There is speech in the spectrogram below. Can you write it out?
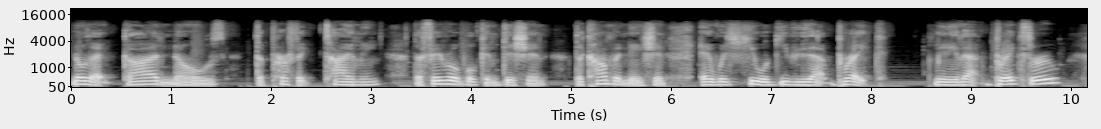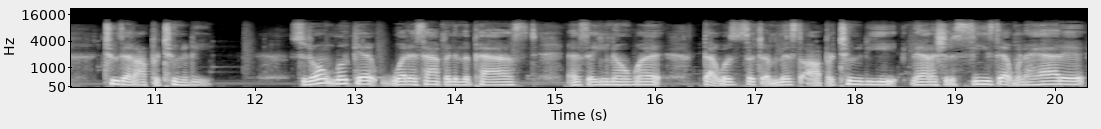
know that God knows the perfect timing, the favorable condition, the combination in which He will give you that break, meaning that breakthrough to that opportunity. So don't look at what has happened in the past and say, you know what, that was such a missed opportunity. Man, I should have seized that when I had it.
